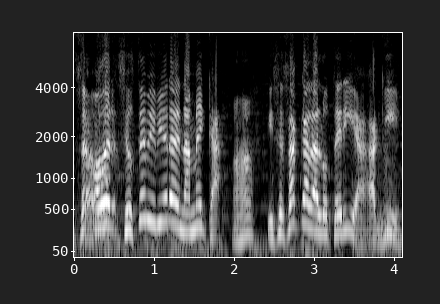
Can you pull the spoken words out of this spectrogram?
sea, a ver, si usted viviera en Ameca Ajá. y se saca la lotería aquí,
